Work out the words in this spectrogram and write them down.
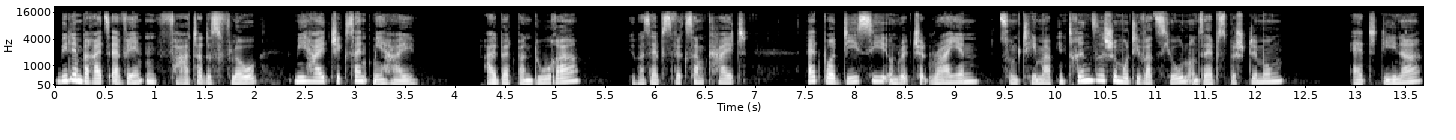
wie den bereits erwähnten Vater des Flow, Mihai Csikszentmihalyi, Albert Bandura über Selbstwirksamkeit, Edward Deasy und Richard Ryan zum Thema intrinsische Motivation und Selbstbestimmung, Ed Diener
